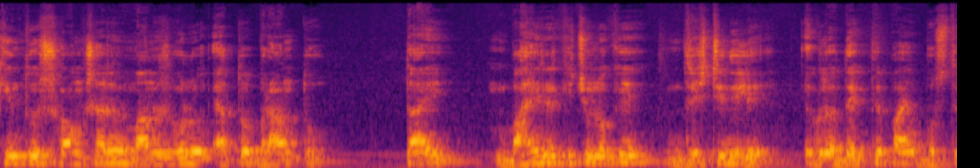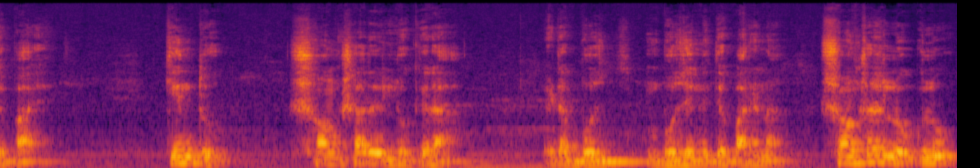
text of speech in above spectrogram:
কিন্তু সংসারের মানুষগুলো এত ভ্রান্ত, তাই বাইরের কিছু লোকে দৃষ্টি দিলে এগুলো দেখতে পায়, বুঝতে পায়। কিন্তু সংসারের লোকেরা এটা বোঝ- নিতে পারে না। সংসারের লোকগুলো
